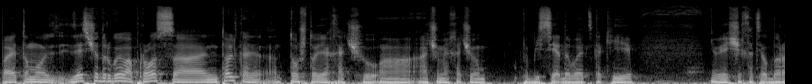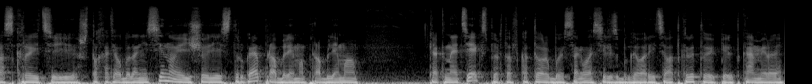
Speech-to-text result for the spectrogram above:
Поэтому здесь еще другой вопрос. Э, не только то, что я хочу, э, о чем я хочу побеседовать, какие вещи хотел бы раскрыть и что хотел бы донести, но еще есть другая проблема. Проблема, как найти экспертов, которые бы согласились бы говорить в открытую перед камерой,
